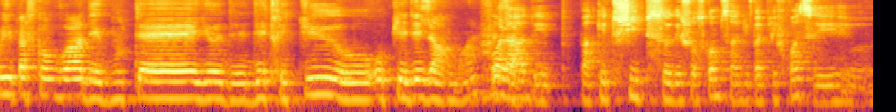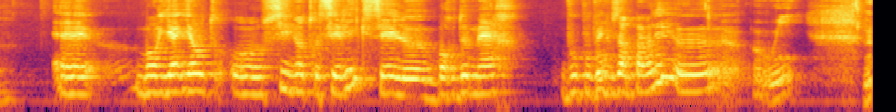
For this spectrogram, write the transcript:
Oui, parce qu'on voit des bouteilles, des détritus au, pied des arbres. Hein, voilà, des paquets de chips, des choses comme ça, du papier froissé. Euh... euh bon, il y a, aussi une autre série, c'est le bord de mer. Vous pouvez nous en parler euh? Euh, Oui.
